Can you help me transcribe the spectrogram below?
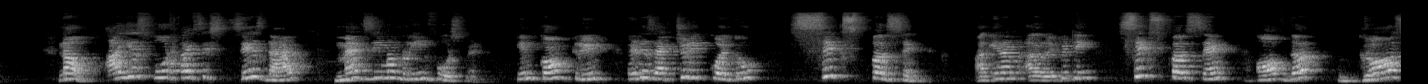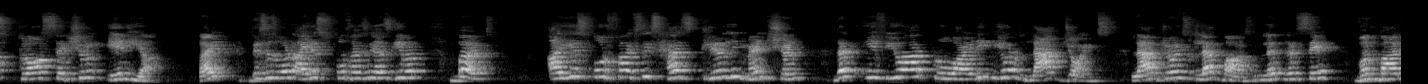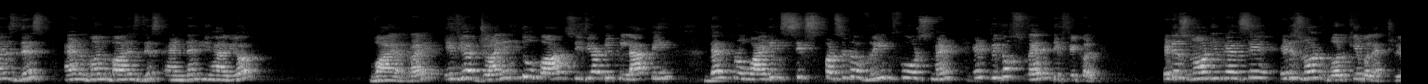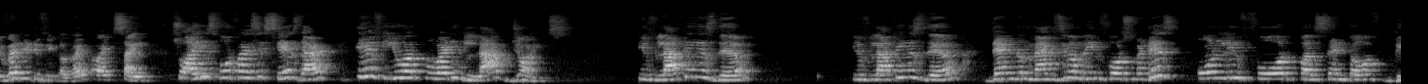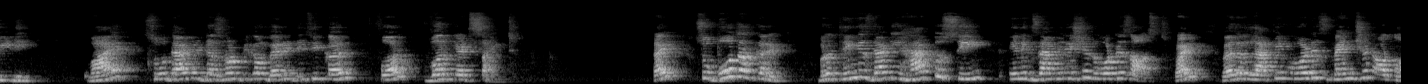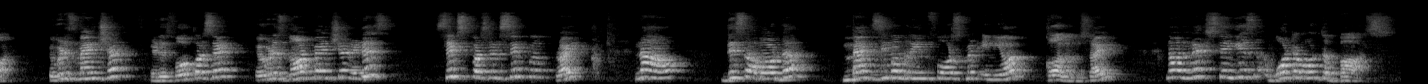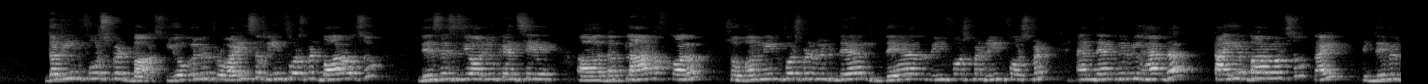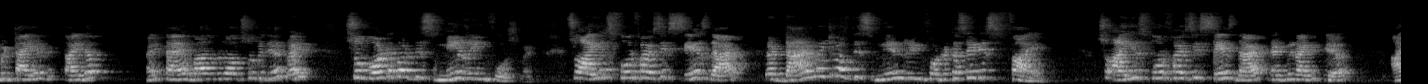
Now, IS 456 says that maximum reinforcement in concrete, it is actually equal to 6%. Again, I'm uh, repeating 6% of the gross cross-sectional area, right? This is what IS 456 has given. But IS 456 has clearly mentioned that if you are providing your lap joints, lap joints, lap bars, let, let's say one bar is this and one bar is this and then you have your wire, right? If you are joining two bars, if you are doing lapping, then providing 6% of reinforcement, it becomes very difficult. It is not, you can say, it is not workable actually, very difficult, right? Right side. So IS 456 says that if you are providing lap joints, if lapping is there, if lapping is there, then the maximum reinforcement is only 4% of BD. Why? So that it does not become very difficult for work at site. Right? So both are correct. But the thing is that you have to see in examination what is asked, right? Whether lapping word is mentioned or not. If it is mentioned, it is 4%. If it is not mentioned, it is 6% simple, right? Now, this is about the maximum reinforcement in your columns, right? Now, next thing is what about the bars? The reinforcement bars. You will be providing some reinforcement bar also. This is your, you can say, uh, the plan of column. So one reinforcement will be there, there reinforcement, reinforcement, and then we will have the tie-up bar also, right? They will be tied, tied up, right? Tie-up bar will also be there, right? So what about this main reinforcement? So IS 456 says that the diameter of this main reinforcement, let us say it is 5. So IS 456 says that, let me write it here.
